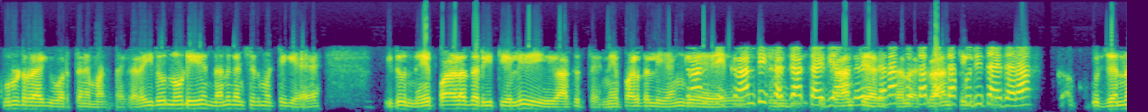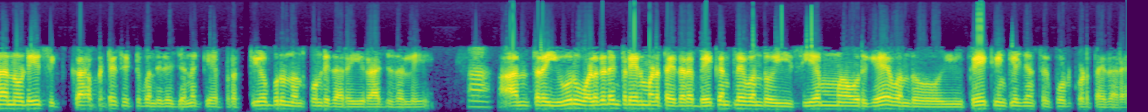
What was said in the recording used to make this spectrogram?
ಕುರುಡರಾಗಿ ವರ್ತನೆ ಮಾಡ್ತಾ ಇದ್ದಾರೆ ಇದು ನೋಡಿ ನನಗನ್ಸಿದ ಮಟ್ಟಿಗೆ ಇದು ನೇಪಾಳದ ರೀತಿಯಲ್ಲಿ ಆಗುತ್ತೆ. ನೇಪಾಳದಲ್ಲಿ ಹೆಂಗೆ ಕ್ರಾಂತಿ ಕ್ರಾಂತಿ ಸಜ್ಜಾಗ್ತಾ ಇದೆಯಾ? ಕ್ರಾಂತಿ ಜನ ಆಗುತ್ತಲ್ಲ, ಕೊತ್ತ ಕೊತ್ತ ಕ್ರಾಂತಿ ಕುದಿತಾ ಇದ್ದಾರಾ? ಜನ ನೋಡಿ ಸಿಕ್ಕಾಪಟ್ಟೆ ಸಿಟ್ಟು ಬಂದಿದೆ. ಜನಕ್ಕೆ ಪ್ರತಿಯೊಬ್ಬರು ನೊಂದ್ಕೊಂಡಿದ್ದಾರೆ ಈ ರಾಜ್ಯದಲ್ಲಿ. ಹಾ. ಆ ನಂತರ ಇವರು ಒಳಗಡೆ ಅಂತ ಏನ್ ಮಾಡ್ತಾ ಇದ್ದಾರೆ? ಬೇಕಂತಲೇ ಒಂದು ಈ ಸಿ ಎಂ ಅವರಿಗೆ ಒಂದು ಈ ಫೇಕ್ ಇಂಟೆಲಿಜೆನ್ಸ್ ರಿಪೋರ್ಟ್ ಕೊಡ್ತಾ ಇದ್ದಾರೆ.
